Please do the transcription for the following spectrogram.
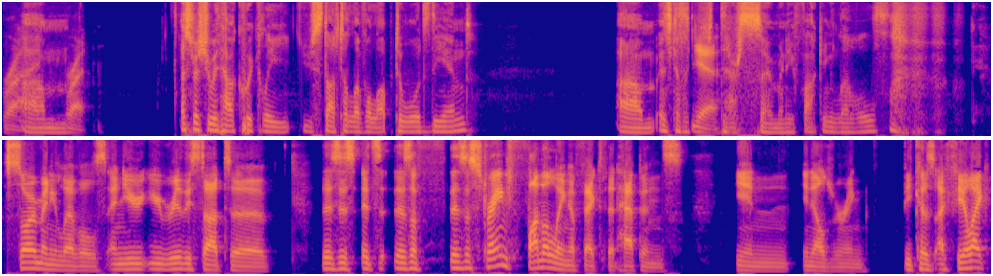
Right. Um, right. especially with how quickly you start to level up towards the end. Um, it's because like Yeah. there are so many fucking levels. so many levels and you you really start to there's this it's there's a there's a strange funneling effect that happens in in Elden Ring because I feel like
